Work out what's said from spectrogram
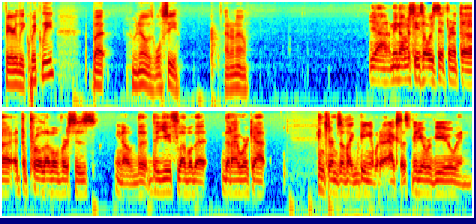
fairly quickly, but who knows? We'll see. I don't know. Yeah, I mean, obviously, it's always different at the at the pro level versus you know the the youth level that that I work at in terms of like being able to access video review and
